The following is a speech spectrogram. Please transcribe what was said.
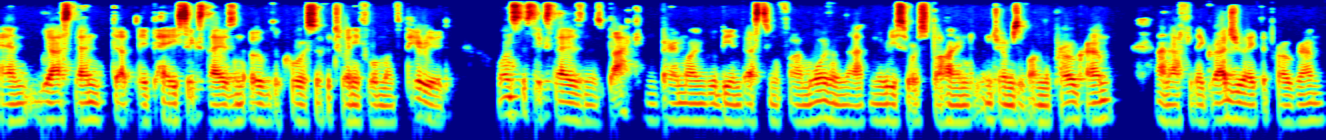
And we asked them that they pay 6,000 over the course of a 24 month period. Once the 6,000 is back, and bear in mind we'll be investing far more than that in the resource behind in terms of on the program and after they graduate the program,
